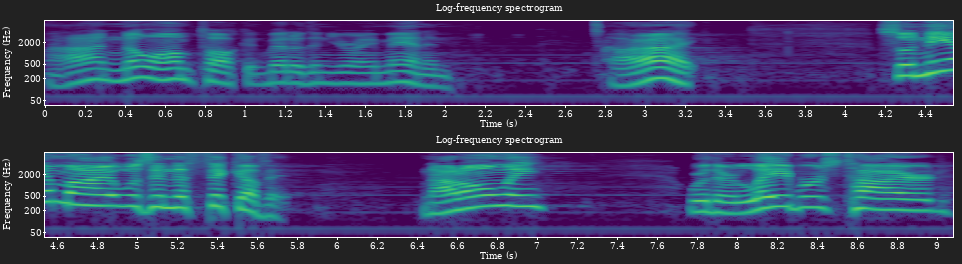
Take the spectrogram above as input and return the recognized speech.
I know I'm talking better than your amen. And, all right. So Nehemiah was in the thick of it. Not only were their labors tired,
